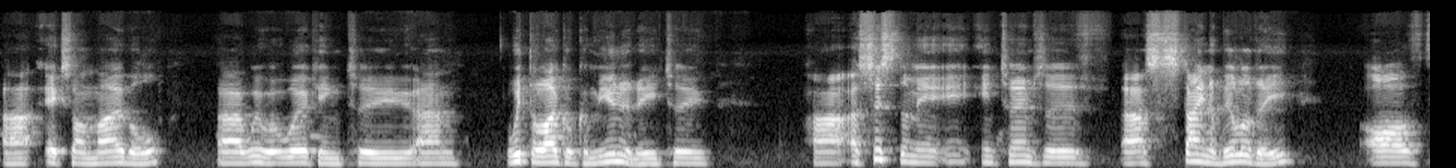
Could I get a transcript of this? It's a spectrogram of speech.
uh, ExxonMobil. Uh, we were working to um, with the local community to uh, assist them in, in terms of uh, sustainability of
